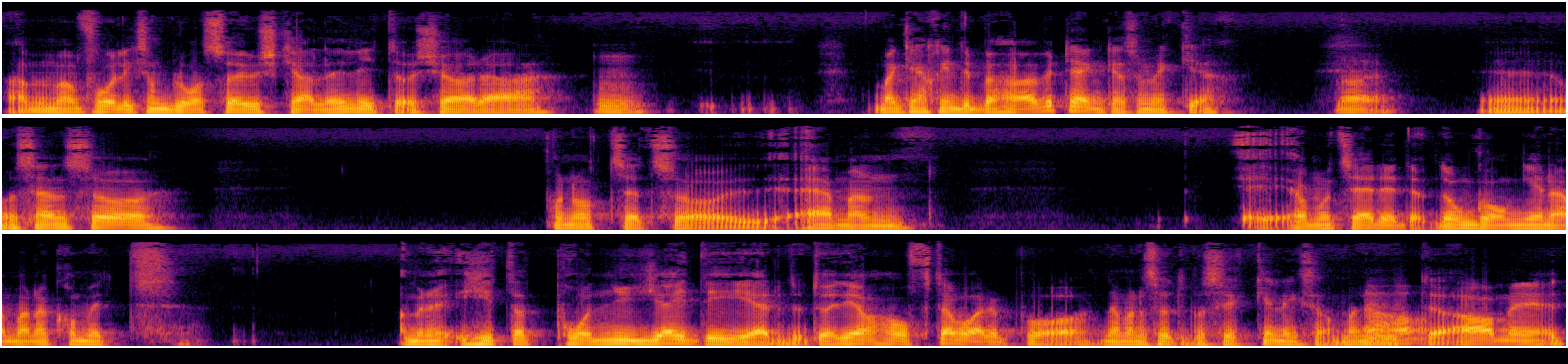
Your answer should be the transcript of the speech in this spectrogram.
ja, man får liksom blåsa ur skallen lite och köra. Man kanske inte behöver tänka så mycket. Eh, och sen så på något sätt så är man eh, jag måste säga det, de- gångerna man har kommit menar, hittat på nya idéer. Det har ofta varit på när man har suttit på cykeln. Liksom. Man, är ute, ja, men,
